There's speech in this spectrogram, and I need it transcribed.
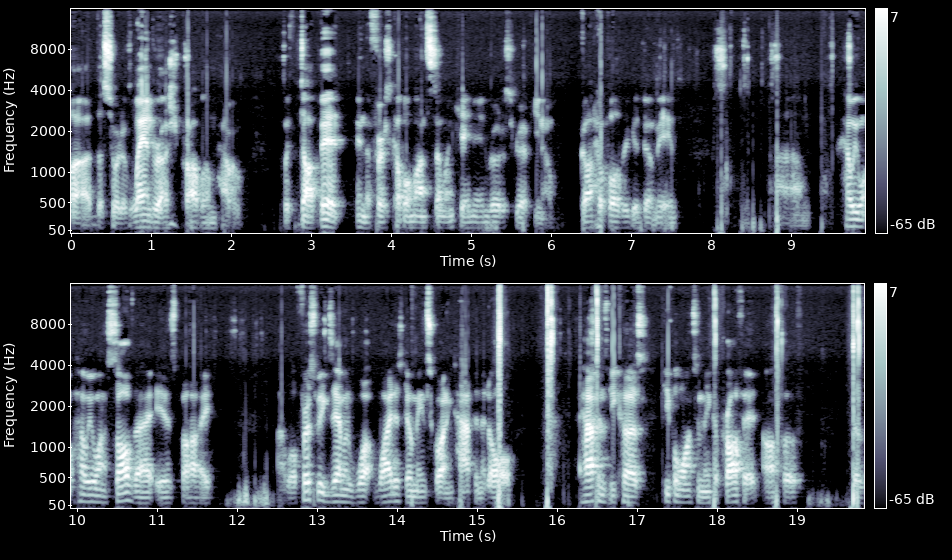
uh, the sort of land rush problem. How with dot .bit in the first couple months, someone came in, wrote a script, you know, got up all the good domains. Um, how we want how we want to solve that is by uh, well, first we examine what why does domain squatting happen at all. It happens because people want to make a profit off of the,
